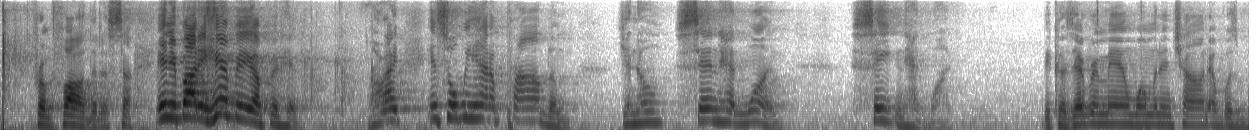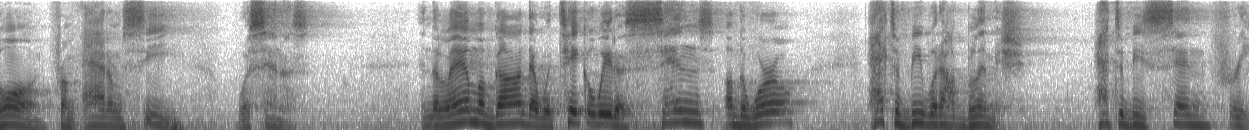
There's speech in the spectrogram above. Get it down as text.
from father to son. Anybody hear me up in here? All right? And so we had a problem. You know, sin had won, Satan had won. Because every man, woman, and child that was born from Adam's seed was sinners. And the Lamb of God that would take away the sins of the world had to be without blemish, had to be sin free.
